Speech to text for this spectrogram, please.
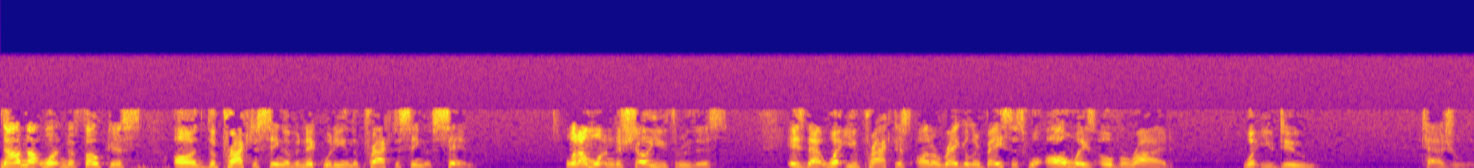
Now, I'm not wanting to focus on the practicing of iniquity and the practicing of sin. What I'm wanting to show you through this is that what you practice on a regular basis will always override what you do casually.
